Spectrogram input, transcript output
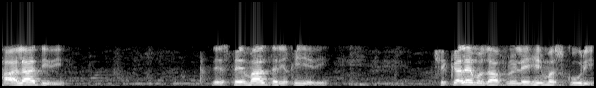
حالات دي د استعمال طریقې دي چې کله مضاف الیه مذکوري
